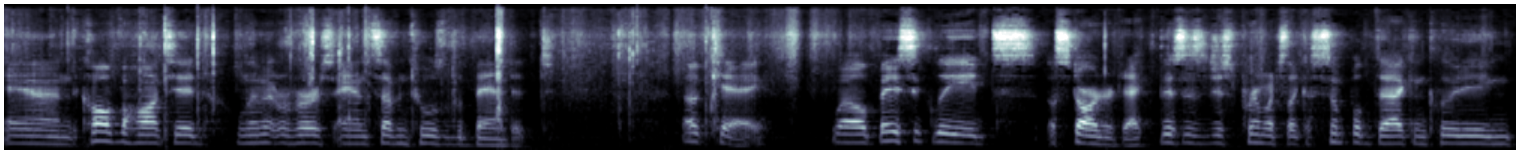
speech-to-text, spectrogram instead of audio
And Call of the Haunted, Limit Reverse, and Seven Tools of the Bandit. Okay, well, basically it's a starter deck. This is just pretty much like a simple deck, including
